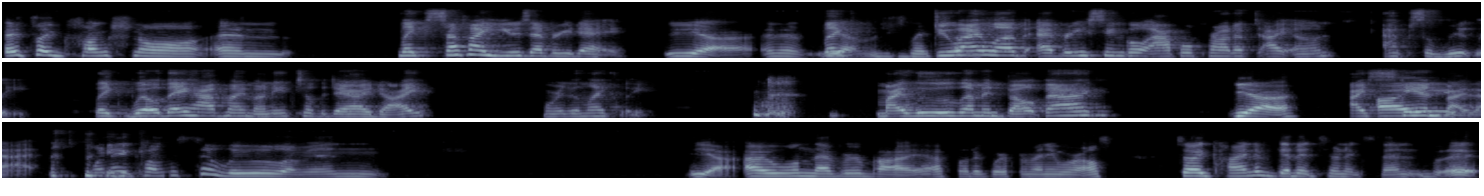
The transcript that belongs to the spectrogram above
It's like functional and Like stuff I use every day. yeah, and it Like, yeah, it Do I love every single Apple product I own? Absolutely. Like, will they have my money till the day I die? More than likely. my Lululemon belt bag, Yeah, I stand I- by that. when it comes to Lululemon, yeah, I will never buy athletic wear from anywhere else. So I kind of get it to an extent, but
